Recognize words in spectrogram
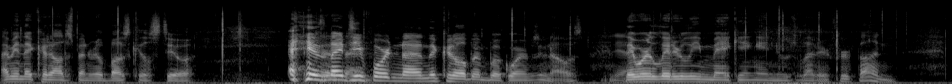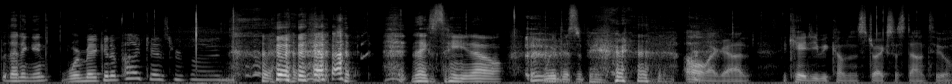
I mean, they could all just been real buzzkills too. It was Could've been. 1949. They could all been bookworms. Who knows? Yeah. They were literally making a newsletter for fun. But then again, we're making a podcast for fun. Next thing you know, we disappear. oh my god. The KGB comes and strikes us down too.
